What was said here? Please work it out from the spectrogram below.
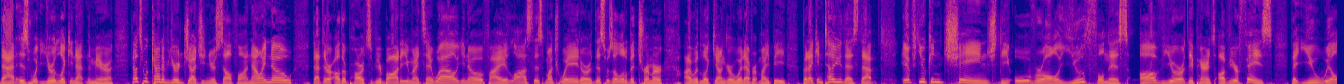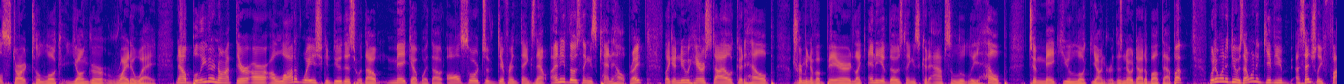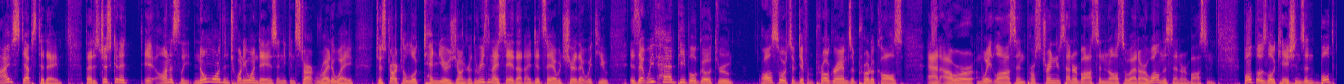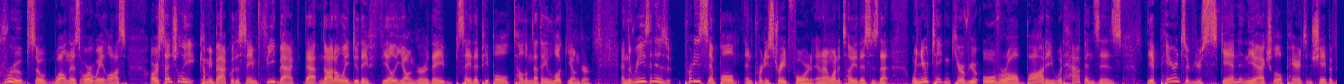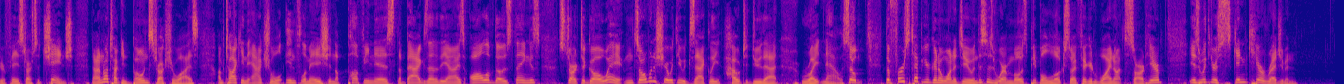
that is what you're looking at in the mirror. That's what kind of you're judging yourself on. Now, I know that there are other parts of your body. You might say, well, you know, if I lost this much weight or this was a little bit trimmer, I would look younger, whatever it might be. But I can tell you this that if you can change the overall youthfulness of your, the appearance of your face, that you will start to look younger right away. Now, believe it or not, there are a lot of ways you can do this without makeup, without all sorts of different things. Now, any of those things can help, right? Like a new hairstyle could help, trimming of a beard, like any of those things could absolutely help to make you look younger. There's no doubt about that. But what I want to do is I want to give you essentially five steps today that is just going to eh, it, honestly, no more than 21 days, and you can start right away to start to look 10 years younger. The reason I say that, I did say I would share that with you, is that we've had people go through all sorts of different programs and protocols at our weight loss and personal training center in Boston and also at our wellness center in Boston. Both those locations and both groups, so wellness or weight loss, are essentially coming back with the same feedback that not only do they feel younger, they say that people tell them that they look younger. And the reason is pretty simple and pretty straightforward. And I want to tell you this is that when you're taking care of your overall body, what happens is the appearance of your skin and the actual appearance and shape of your face starts to change. Now, I'm not talking bone structure wise, I'm talking the actual inflammation, the puffiness, the bags under the eyes, all of those things start to go away. And so I want to share with you exactly how to do that right now. So, the first step you're going to want to do, and this is where most people look, so I figured why not start here, is with your skincare regimen.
